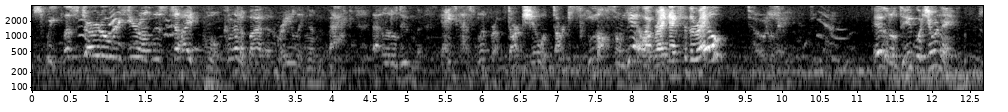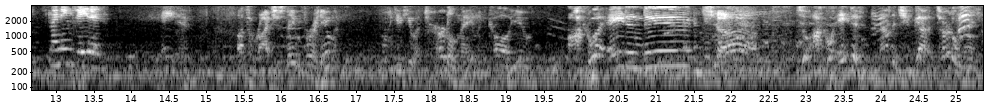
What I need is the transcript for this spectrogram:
Sweet, let's start over here on this tide pool, kind of by the railing on the back. That little dude in the yeah, he's got his flipper up, dark shell with dark sea moss on it. Yeah, like right next to the rail. Totally. Hey, little dude, what's your name? My name's Aiden. Aiden. That's a righteous name for a human. I want to give you a turtle name and call you Aqua Aiden, dude. Yeah. So, Aqua Aiden, now that you've got a turtle name,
